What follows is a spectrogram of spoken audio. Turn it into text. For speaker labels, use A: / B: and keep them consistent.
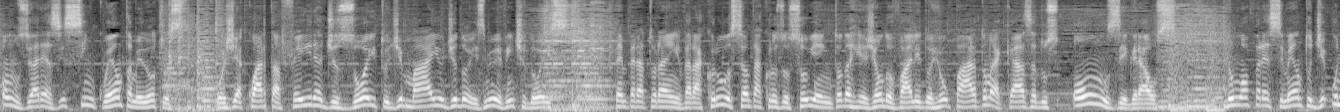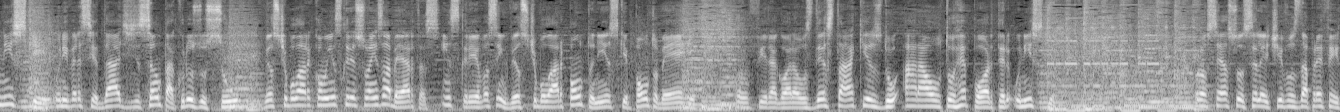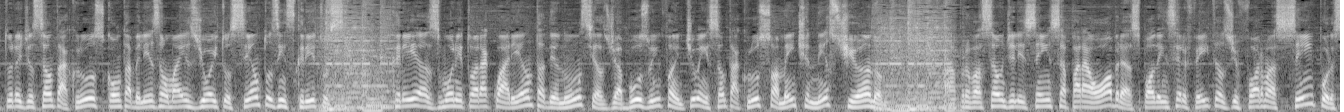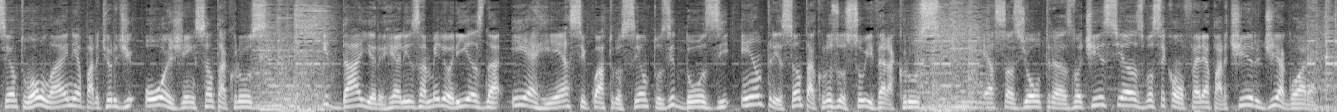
A: 11 horas e 50 minutos. Hoje é quarta-feira, 18 de maio de 2022. Temperatura em Veracruz, Santa Cruz do Sul e em toda a região do Vale do Rio Pardo na casa dos 11 graus. Num oferecimento de Unisque, Universidade de Santa Cruz do Sul, vestibular com inscrições abertas. Inscreva-se em vestibular.unisque.br. Confira agora os destaques do Arauto Repórter Unisque. Processos seletivos da Prefeitura de Santa Cruz contabilizam mais de 800 inscritos. CREAS monitora 40 denúncias de abuso infantil em Santa Cruz somente neste ano. A aprovação de licença para obras podem ser feitas de forma 100% online a partir de hoje em Santa Cruz. E Dyer realiza melhorias na ERS 412 entre Santa Cruz do Sul e Veracruz. Essas e outras notícias você confere a partir de agora.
